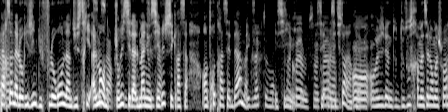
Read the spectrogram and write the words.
personnes à l'origine du fleuron de l'industrie allemande. Aujourd'hui, si l'Allemagne est aussi riche, c'est grâce à entre autres à cette dame. Exactement. C'est incroyable. Cette histoire est incroyable. En, régie, viennent de, tous ramasser leur mâchoire.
